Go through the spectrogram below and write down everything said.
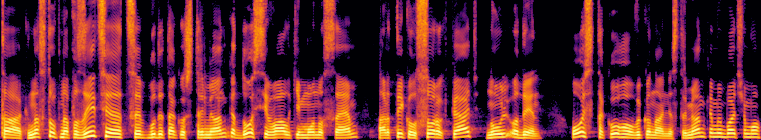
Так, наступна позиція це буде також стрімянка до сівалки Моносем. Артикул 4501. Ось такого виконання. Стрімянка ми бачимо.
